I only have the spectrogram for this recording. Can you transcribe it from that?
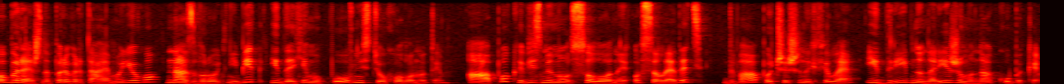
Обережно перевертаємо його на зворотній бік і даємо повністю охолонути. А поки візьмемо солоний оселедець, два почишених філе і дрібно наріжемо на кубики.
